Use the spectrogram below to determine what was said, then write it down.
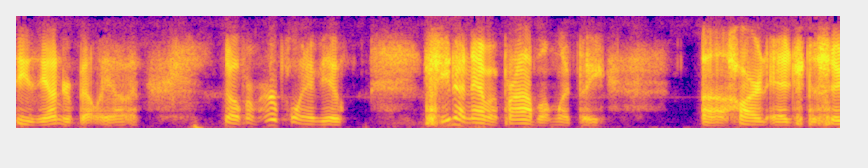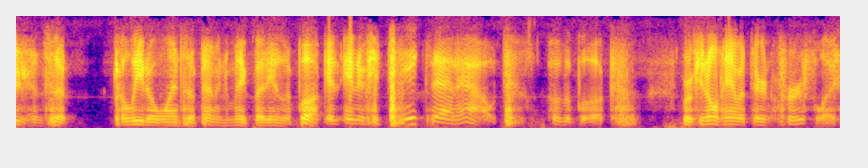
sees the underbelly of it. So from her point of view, she doesn't have a problem with the uh, hard-edged decisions that Toledo winds up having to make by the end of the book. And, and if you take that out of the book, or if you don't have it there in the first place,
